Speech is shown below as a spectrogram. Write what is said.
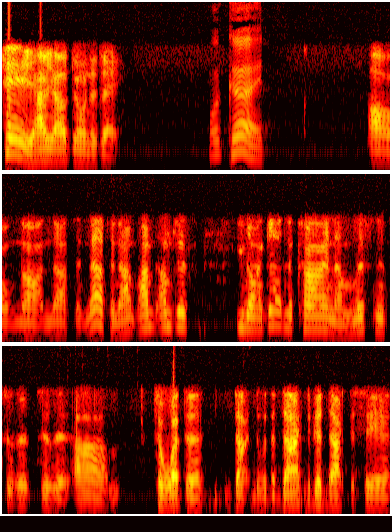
Hey, how y'all doing today? We're good. Oh no, nothing, nothing. I'm, I'm, I'm just, you know, I got in the car and I'm listening to the, to the, um, to what the, doc, what the doctor, good doctor said,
